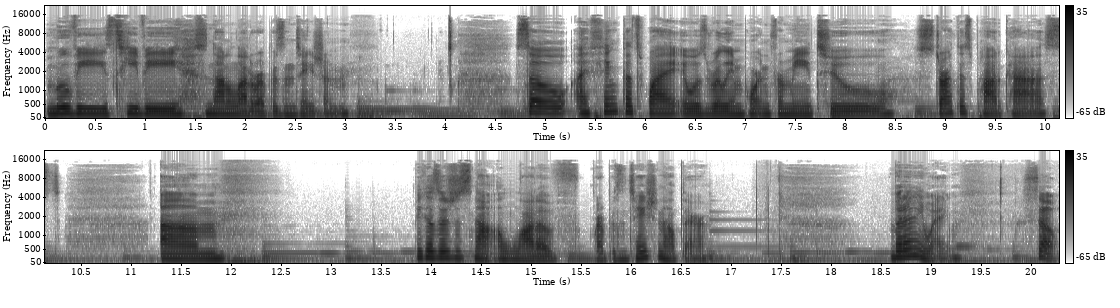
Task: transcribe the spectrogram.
movies, TV, it's not a lot of representation. So I think that's why it was really important for me to start this podcast. Um, because there's just not a lot of representation out there. But anyway, so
